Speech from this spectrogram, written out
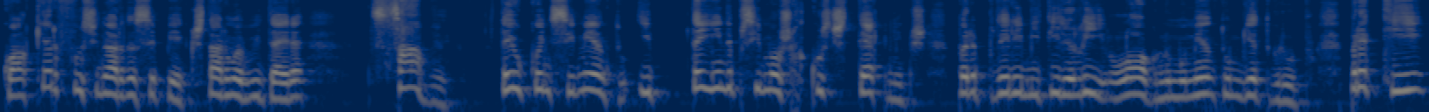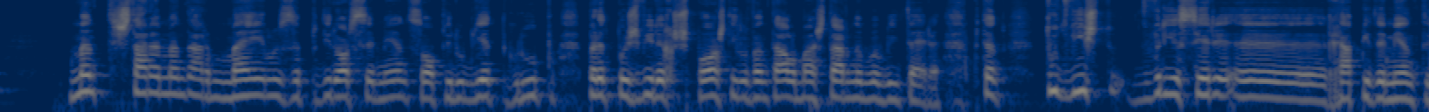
qualquer funcionário da CP que está numa bilheteira sabe, tem o conhecimento e tem ainda por cima os recursos técnicos para poder emitir ali, logo no momento, um bilhete de grupo. Para quê? estar a mandar mails a pedir orçamentos ou a pedir o bilhete de grupo para depois vir a resposta e levantá-lo mais tarde numa bilheteira. Portanto, tudo isto deveria ser uh, rapidamente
